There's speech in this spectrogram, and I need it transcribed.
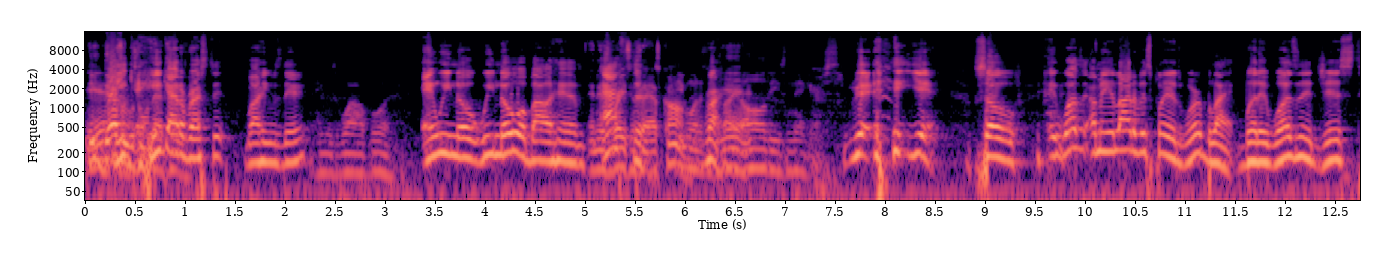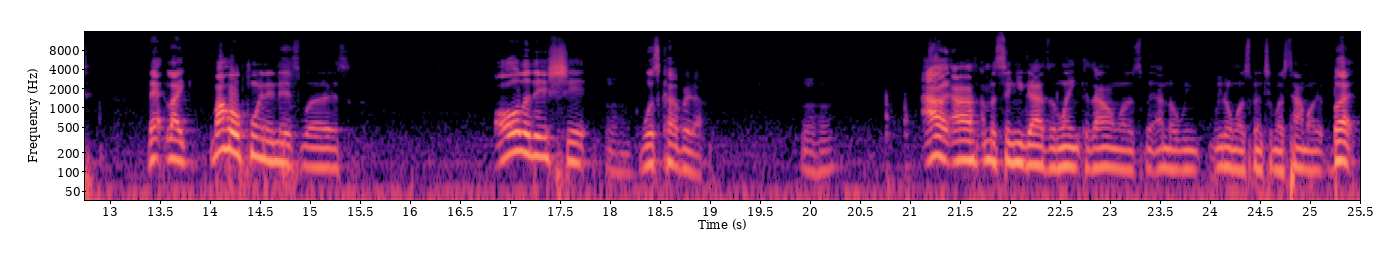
He Yeah. definitely He, was on he that got team. arrested while he was there, he was a wild boy. and we know we know about him And his racist after. ass He comment. wanted Right. to fight Yeah. all these niggers. Yeah, yeah. So it wasn't. I mean, a lot of his players were black, but it wasn't just that. Like my whole point in this was, all of this shit Mhm. was covered up. Mm-hmm. I, I, I'm gonna send you guys the link because I don't want to spend. I know we we don't want to spend too much time on it, but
